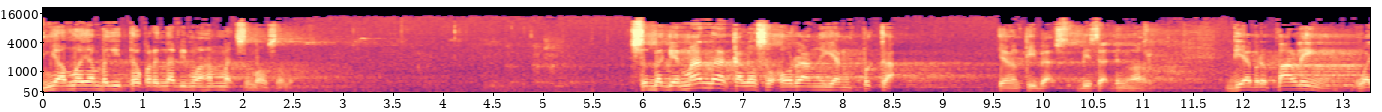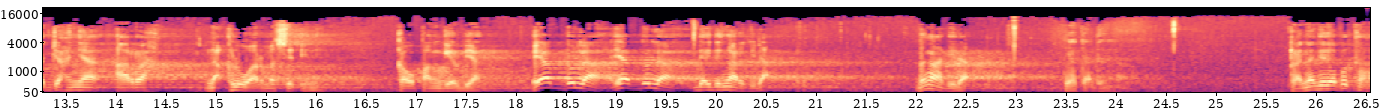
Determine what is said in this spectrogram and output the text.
Ini Allah yang bagi tahu pada Nabi Muhammad sallallahu alaihi wasallam. Sebagaimana kalau seorang yang peka yang tidak bisa dengar dia berpaling wajahnya arah nak keluar masjid ini. Kau panggil dia. Ya Abdullah ya Abdullah. Dia dengar tidak? Dengar tidak? Dia tak dengar. Kerana dia dah peka.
